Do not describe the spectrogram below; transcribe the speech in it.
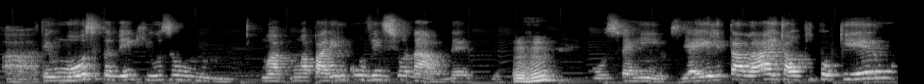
A, tem um moço também que usa um, uma, um aparelho convencional, né? Uhum. Os ferrinhos. E aí ele tá lá e tá o pipoqueiro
